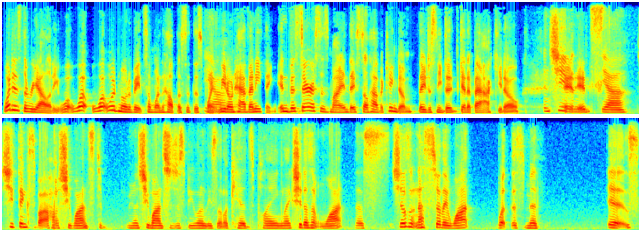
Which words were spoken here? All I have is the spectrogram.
what is the reality? What what what would motivate someone to help us at this point? Yeah. We don't have anything. In Viserys's mind, they still have a kingdom. They just need to get it back, you know. And she It- even, it's- yeah, she thinks about how she wants to, you know, she wants to just be one of these little kids playing. Like she doesn't want this. She doesn't necessarily want what this myth is.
